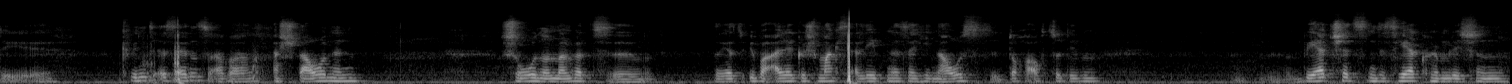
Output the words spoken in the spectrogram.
die Quintessenz, aber Erstaunen schon und man wird äh, jetzt über alle Geschmackserlebnisse hinaus doch auch zu dem Wertschätzen des Herkömmlichen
